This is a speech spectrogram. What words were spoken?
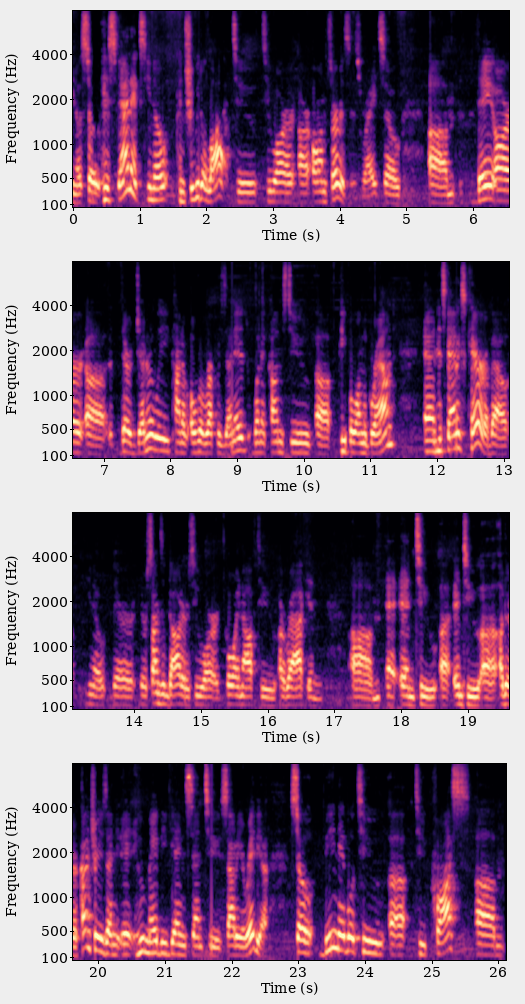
You know, so Hispanics, you know, contribute a lot to to our, our armed services, right? So um, they are uh, they're generally kind of overrepresented when it comes to uh, people on the ground and Hispanics care about you know their their sons and daughters who are going off to Iraq and um, and to uh, into uh, other countries and it, who may be getting sent to Saudi Arabia. So being able to uh, to cross um,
